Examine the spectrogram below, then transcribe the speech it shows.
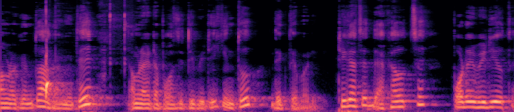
আমরা কিন্তু আগামীতে আমরা একটা পজিটিভিটি কিন্তু দেখতে পারি। ঠিক আছে, দেখা হচ্ছে পরের ভিডিওতে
